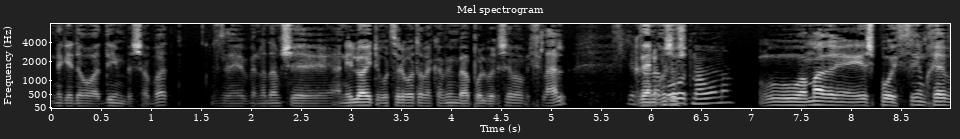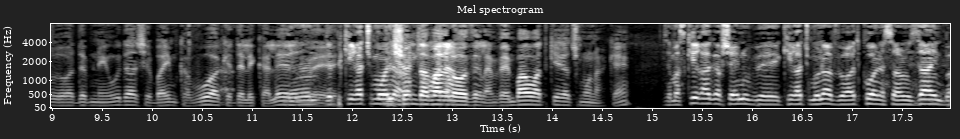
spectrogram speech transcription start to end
נגד האוהדים בשבת, זה בן אדם שאני לא הייתי רוצה לראות על הקווים בהפועל באר שבע בכלל. ש- לבורות, מה הוא אמר? הוא אמר, יש פה 20 חבר'ה אוהדי בני יהודה שבאים קבוע כדי לקלל, זה- ו- זה בקריית שמונה. ושום דבר. לא עוזר להם, והם באו עד קריית שמונה, כן? זה מזכיר אגב שהיינו בקריית שמונה ואוהד כהן עשה לנו זין ב...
